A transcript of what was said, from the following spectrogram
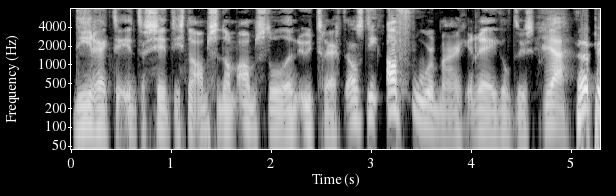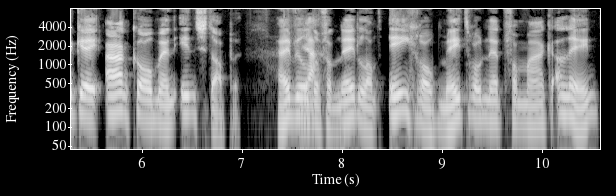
directe intercities naar Amsterdam, Amstel en Utrecht. Als die afvoer maar geregeld is. ja, Huppakee, aankomen en instappen. Hij wil Ja. er van Nederland één groot metronet van maken. Alleen,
